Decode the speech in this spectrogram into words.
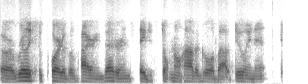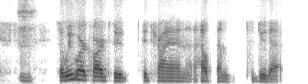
are really supportive of hiring veterans. They just don't know how to go about doing it. Mm-hmm. So we work hard to to try and help them to do that.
